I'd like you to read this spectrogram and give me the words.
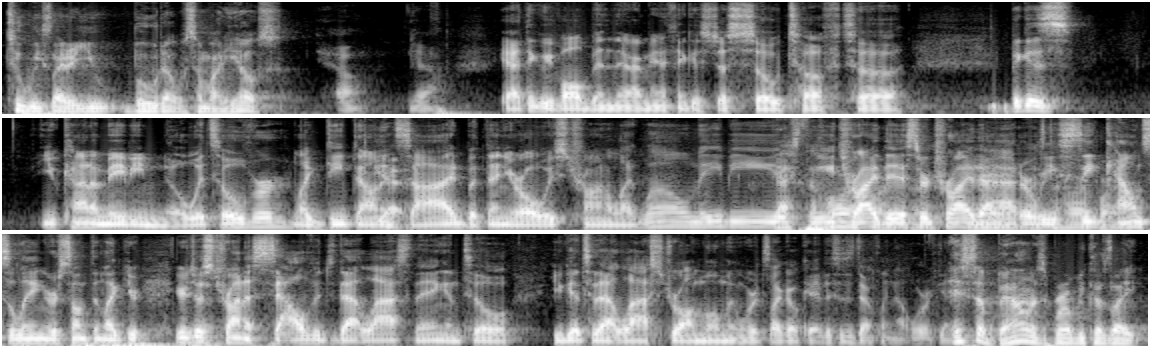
two weeks later you booed up with somebody else. Yeah, yeah, yeah. I think we've all been there. I mean, I think it's just so tough to because you kind of maybe know it's over, like deep down Yeah. inside, but then you're always trying to like, well, maybe That's we try part, this or try Yeah, that, or we seek part. counseling or something. Like you're you're just trying to salvage that last thing until you get to that last straw moment where it's like, okay, this is definitely not working. It's a balance, bro, because like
